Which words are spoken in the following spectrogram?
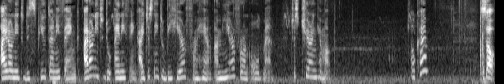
I don't need to dispute anything. I don't need to do anything. I just need to be here for him. I'm here for an old man, just cheering him up. Okay? So,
